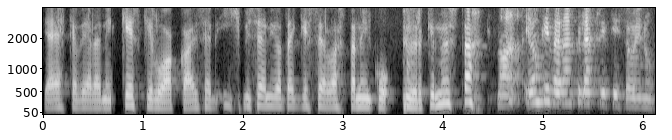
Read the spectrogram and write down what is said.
ja ehkä vielä niin keskiluokkaisen ihmisen jotenkin sellaista niin kuin pyrkimystä? Mä olen jonkin verran kyllä kritisoinut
